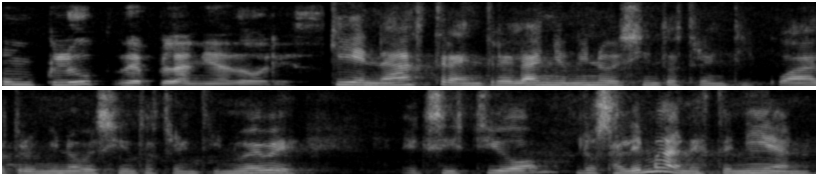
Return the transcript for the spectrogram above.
Un club de planeadores. Aquí en Astra, entre el año 1934 y 1939, existió, los alemanes tenían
